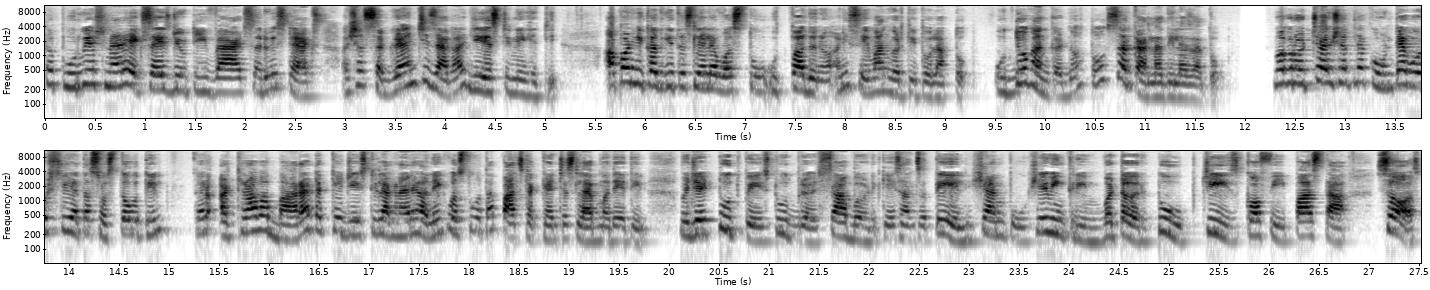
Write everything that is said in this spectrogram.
तर पूर्वी असणारे excise duty VAT service tax अशा सगळ्यांची जागा जीएसटीने घेतली. आपण विकत घेत असलेल्या वस्तू उत्पादनं आणि सेवांवरती तो लागतो. उद्योगांकडनं तो सरकारला दिला जातो. मग रोजच्या आयुष्यातल्या कोणत्या गोष्टी आता स्वस्त होतील? तर अठरा व बारा टक्के जीएसटी लागणाऱ्या अनेक वस्तू आता पाच टक्क्यांच्या स्लॅबमध्ये येतील. म्हणजे टूथपेस्ट टूथब्रश साबण केसांचं तेल शॅम्पू शेव्हिंग क्रीम बटर तूप चीज कॉफी पास्ता सॉस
